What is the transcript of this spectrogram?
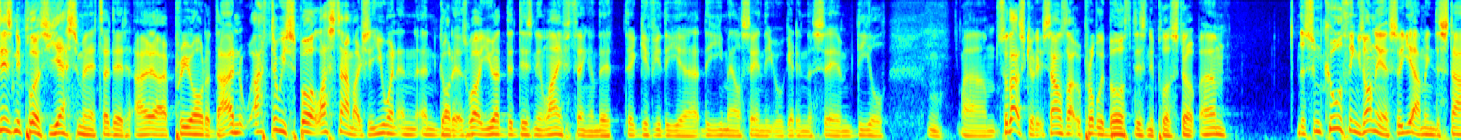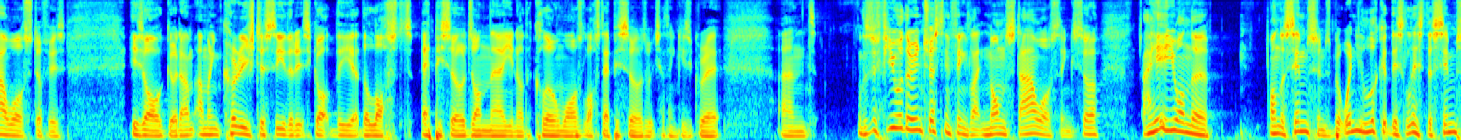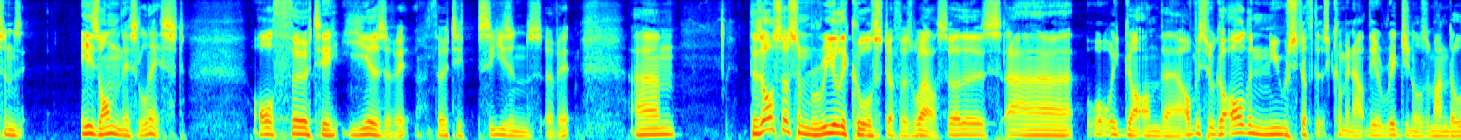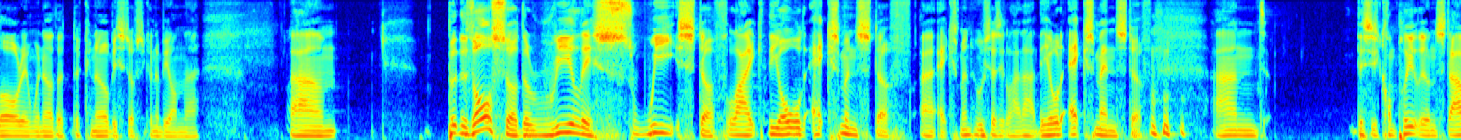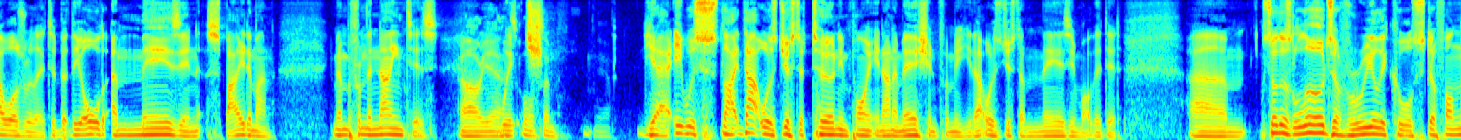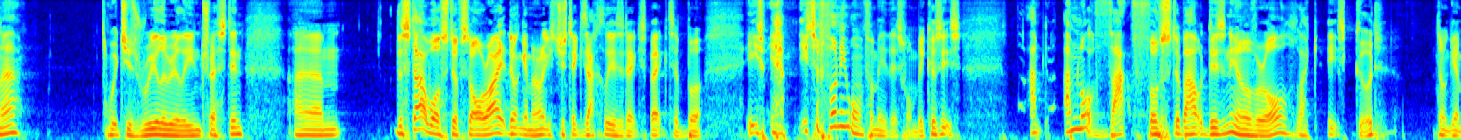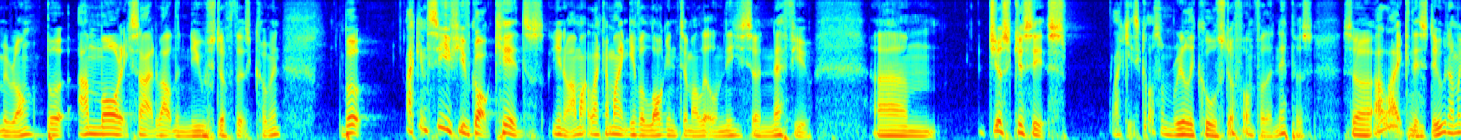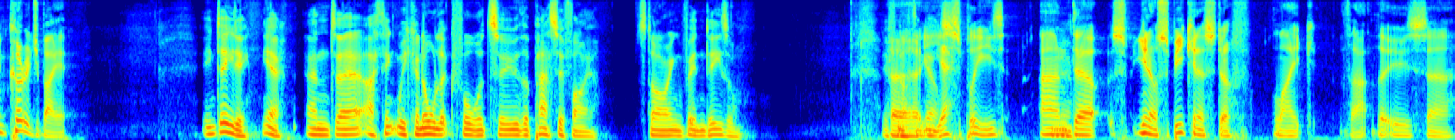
Disney Plus, yes, mate, I did. I, I pre ordered that. And after we spoke last time, actually, you went and, and got it as well. You had the Disney Life thing, and they, they give you the uh, the email saying that you were getting the same deal. Um, so that's good. It sounds like we're probably both Disney Plus up. Um, there's some cool things on here. So, yeah, I mean, the Star Wars stuff is is all good. I'm, I'm encouraged to see that it's got the uh, the lost episodes on there. You know, the Clone Wars lost episodes, which I think is great. And there's a few other interesting things like non Star Wars things. So I hear you on the on the Simpsons, but when you look at this list, the Simpsons is on this list. All 30 years of it, 30 seasons of it. Um, there's also some really cool stuff as well. So there's uh, what we got on there. Obviously, we've got all the new stuff that's coming out. The originals, Mandalorian. We know that the Kenobi stuff's going to be on there. Um, but there's also the really sweet stuff, like the old X Men stuff. Uh, X Men, who says it like that? The old X Men stuff, and this is completely un Star Wars related, but the old amazing Spider Man. Remember from the nineties? Oh yeah, Which- it's awesome. Yeah. yeah, it was like that was just a turning point in animation for me. That was just amazing what they did. Um, so there's loads of really cool stuff on there, which is really really interesting. Um, the Star Wars stuff's all right. Don't get me wrong; it's just exactly as I'd expected. But it's it's a funny one for me this one because it's I'm I'm not that fussed about Disney overall. Like it's good. Don't get me wrong, but I'm more excited about the new stuff that's coming. But I can see if you've got kids, you know, I might like I might give a login to my little niece and nephew, um, just because it's like it's got some really cool stuff on for the nippers. So I like this dude. I'm encouraged by it. Indeedy, yeah. And uh, I think we can all look forward to The Pacifier, starring Vin Diesel. If Uh, nothing else. yes, please. And uh, you know, speaking of stuff like that, that is uh,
